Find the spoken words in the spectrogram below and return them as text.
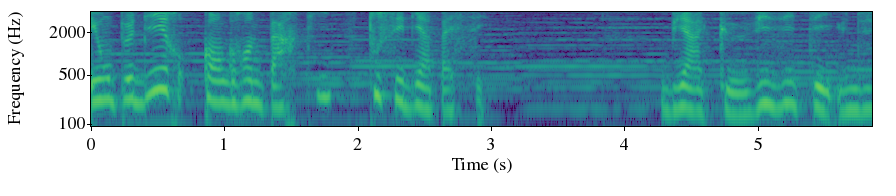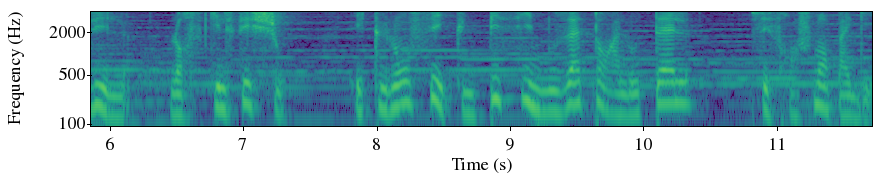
Et on peut dire qu'en grande partie, tout s'est bien passé bien que visiter une ville lorsqu'il fait chaud et que l'on sait qu'une piscine nous attend à l'hôtel, c'est franchement pas gai.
